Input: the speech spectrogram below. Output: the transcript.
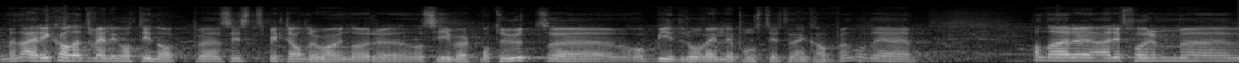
Men Eirik hadde et veldig godt innhopp sist. Spilte andre gang når, når Sivert måtte ut. Og bidro veldig positivt i den kampen. Og det han er, er, i form eh,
